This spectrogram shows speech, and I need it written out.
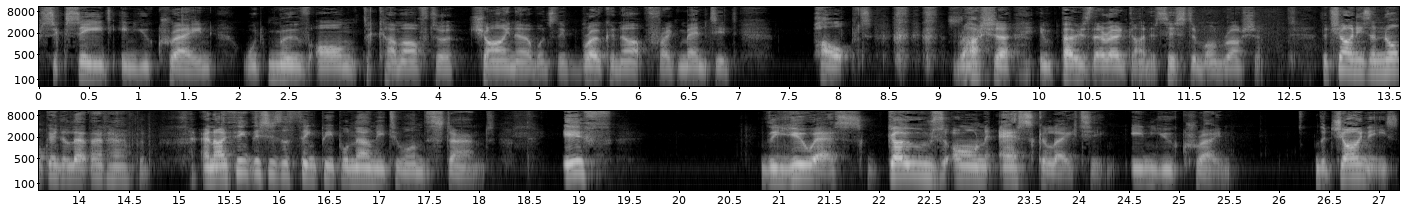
succeed in Ukraine, would move on to come after China once they've broken up, fragmented, pulped Russia, imposed their own kind of system on Russia. The Chinese are not going to let that happen. And I think this is the thing people now need to understand. If the US goes on escalating in Ukraine, the Chinese,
